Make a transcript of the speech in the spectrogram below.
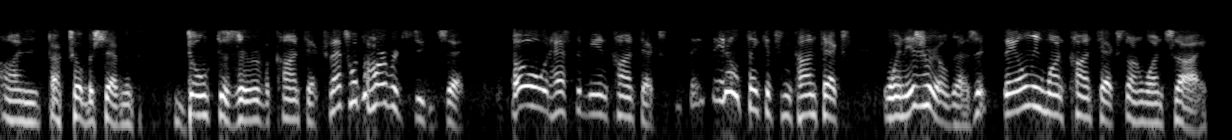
on October 7th don't deserve a context. That's what the Harvard student said. Oh, it has to be in context. They, they don't think it's in context when Israel does it. They only want context on one side.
